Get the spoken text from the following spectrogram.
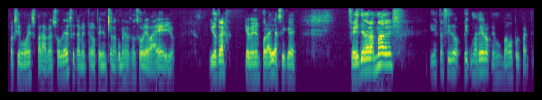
próximo mes, para hablar sobre eso y también tenemos pendiente una conversación sobre Baello y otras que vienen por ahí, así que feliz Día de las Madres y este ha sido Pete Marrero en un Vamos por Parte.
